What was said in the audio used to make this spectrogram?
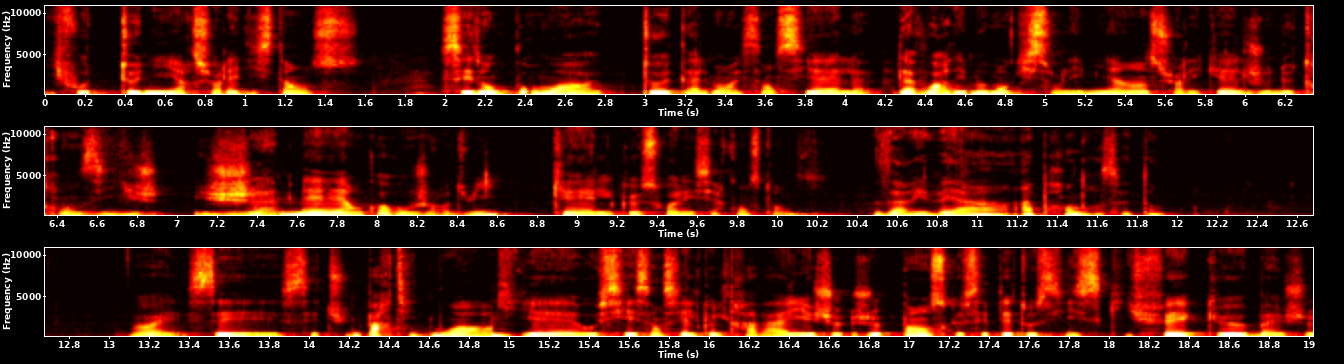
Il faut tenir sur la distance. C'est donc pour moi totalement essentiel d'avoir des moments qui sont les miens, sur lesquels je ne transige jamais encore aujourd'hui, quelles que soient les circonstances. Vous arrivez à, à prendre ce temps oui, c'est une partie de moi qui est aussi essentielle que le travail. Et je, pense que c'est peut-être aussi ce qui fait que bah, je,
